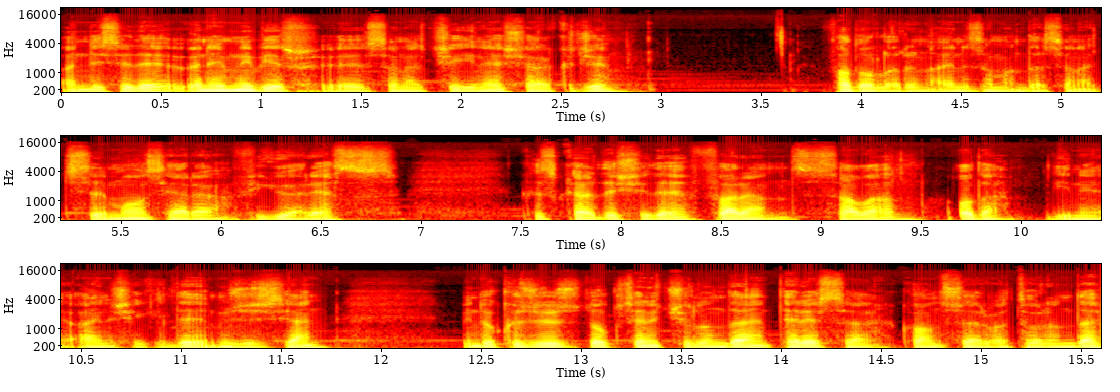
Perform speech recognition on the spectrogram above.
Annesi de önemli bir e, sanatçı yine şarkıcı. Fadoların aynı zamanda sanatçısı Monserrat Figueres. Kız kardeşi de Faran Saval. O da yine aynı şekilde müzisyen. 1993 yılında Teresa Konservatuvarı'nda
